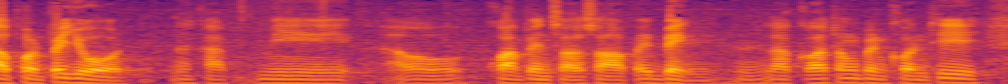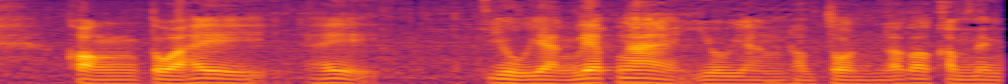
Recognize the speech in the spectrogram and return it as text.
เอาผลประโยชน์นะครับมีเอาความเป็นสสไปเบ่ง แล้วก็ต้องเป็นคนที่ของตัวให้ให้อยู่อย่างเรียบง่าย อยู่อย่างถ่อมตน แล้วก็คำนึง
